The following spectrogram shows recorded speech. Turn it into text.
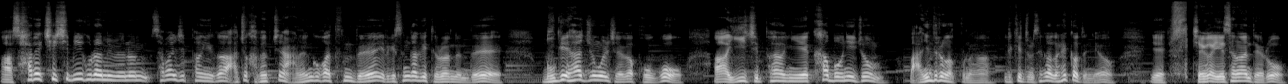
아 471g이면은 사발 지팡이가 아주 가볍지는 않은 것 같은데 이렇게 생각이 들었는데 무게 하중을 제가 보고 아 이 지팡이의 카본이 좀 많이 들어갔구나 이렇게 좀 생각을 했거든요. 예, 제가 예상한 대로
